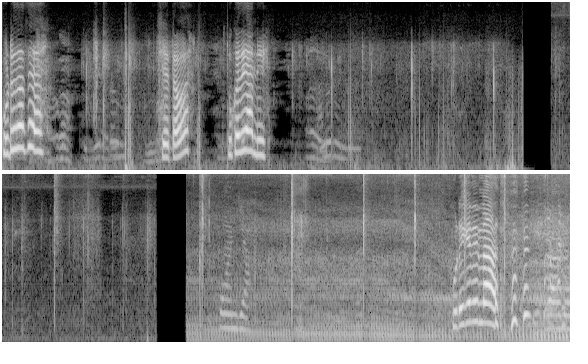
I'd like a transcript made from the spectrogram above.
कुठे जाते? शेतावर? तू कधी आली? कुठे चिराडू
